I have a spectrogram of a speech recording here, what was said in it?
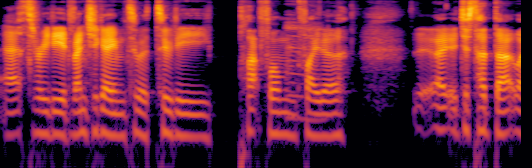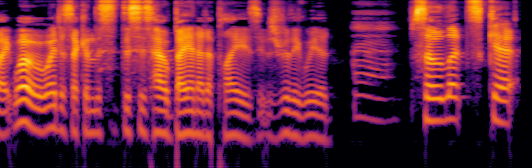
a 3D adventure game to a 2D platform fighter. It just had that like, whoa, wait a second, this this is how Bayonetta plays. It was really weird. Mm. So let's get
